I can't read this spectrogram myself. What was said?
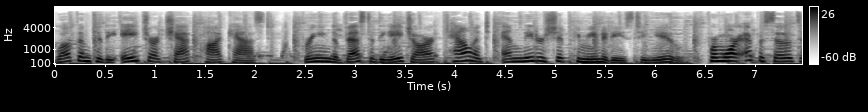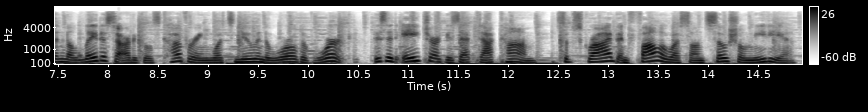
Welcome to the HR Chat Podcast, bringing the best of the HR, talent, and leadership communities to you. For more episodes and the latest articles covering what's new in the world of work, visit hrgazette.com, subscribe, and follow us on social media.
